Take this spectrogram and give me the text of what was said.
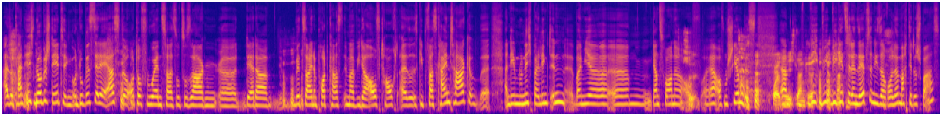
Also kann ich nur bestätigen. Und du bist ja der erste Otto-Fluencer sozusagen, äh, der da mit seinem Podcast immer wieder auftaucht. Also es gibt fast keinen Tag, äh, an dem du nicht bei LinkedIn äh, bei mir äh, ganz vorne auf, ja, auf dem Schirm bist. Freut mich, ähm, danke. Wie, wie, wie geht's dir denn selbst in dieser Rolle? Macht dir das Spaß?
